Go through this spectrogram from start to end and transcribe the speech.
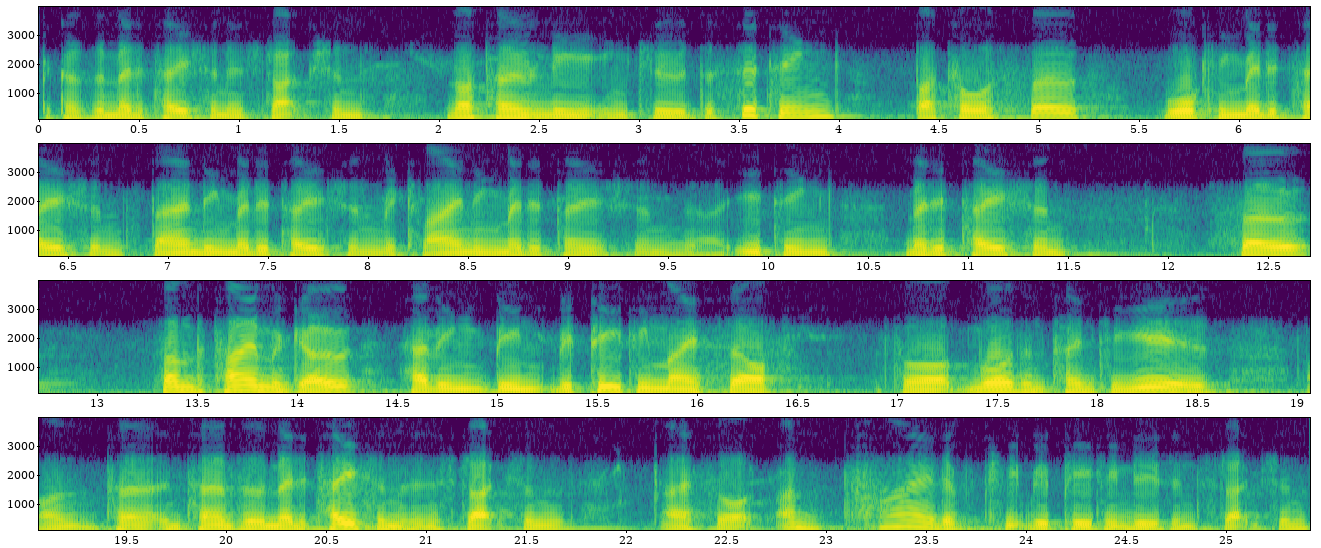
Because the meditation instructions not only include the sitting, but also walking meditation, standing meditation, reclining meditation, uh, eating meditation. So, some time ago, having been repeating myself for more than 20 years on ter- in terms of the meditations instructions, I thought, I'm tired of keep repeating these instructions.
